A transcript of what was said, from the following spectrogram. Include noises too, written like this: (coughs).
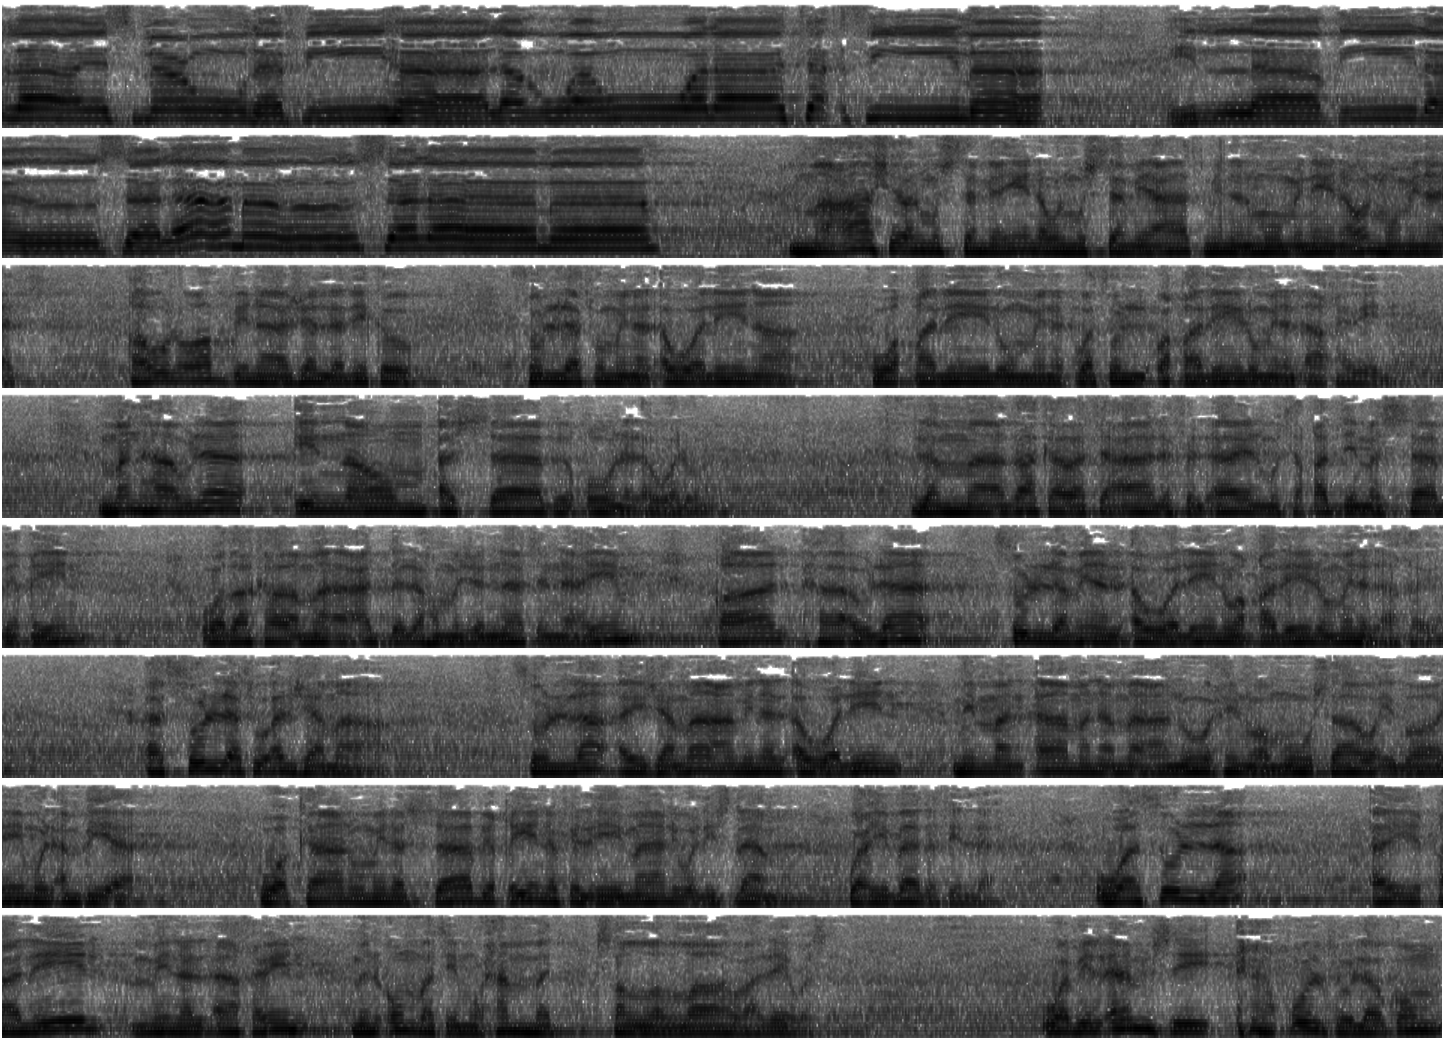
لا يسمعون فيها لغوا ولا تأثيما إلا قيلا سلاما سلاما. معاشر المستمعين والمستمعات من المؤمنين والمؤمنات قول ربنا جل ذكره ثلة من الأولين وقليل من وثل وقليل من الآخرين. من هؤلاء إنهم السابقون الأولون. لما ذكر تعالى في الآية المتقدمة السابقين وذكر ما أعد لهم من جنات النعيم قال هؤلاء ثل من الأولين وقليل من الآخرين. الثلة الجماعة. ثلة أي جماعة من الأولين ممن آمن مع نوح وموسى وإبراهيم والأنبياء. وكانوا من السابقين في الإيمان والإسلام وعبادة الله. وثل أي قليل من الآخرين من أمة محمد صلى الله عليه وسلم. وبالأمس (clears throat) قلت لكم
